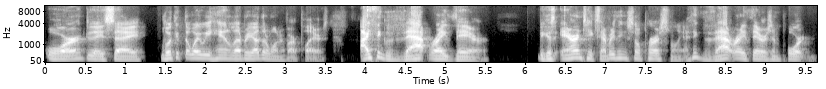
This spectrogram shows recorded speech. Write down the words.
Or do they say, look at the way we handle every other one of our players? I think that right there, because Aaron takes everything so personally, I think that right there is important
